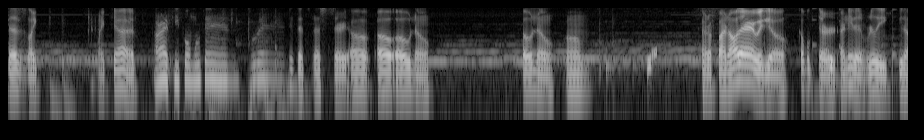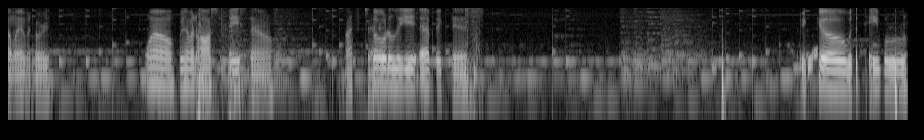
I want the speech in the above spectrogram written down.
That's like, oh my god. All right, people, move in. Move in. I think that's necessary. Oh, oh, oh no. Oh no. Um. Gotta find. Oh, there we go. A Couple dirt. I need to really clean out my inventory. Wow, we have an awesome base now. Much better. Totally epicness. There we go with a table.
